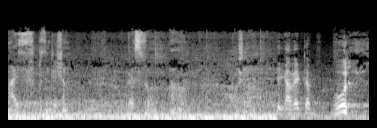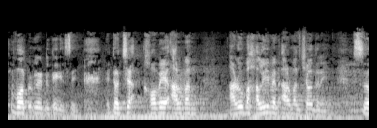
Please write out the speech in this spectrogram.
নাইস প্রেজেন্টেশন রেস্টরুম অসাধারণ ঠিক, আমি একটা ভুল বল করে ঢুকে গেছি। এটা হচ্ছে হবে Arman, Arub Halim and Arman Chowdhury. So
